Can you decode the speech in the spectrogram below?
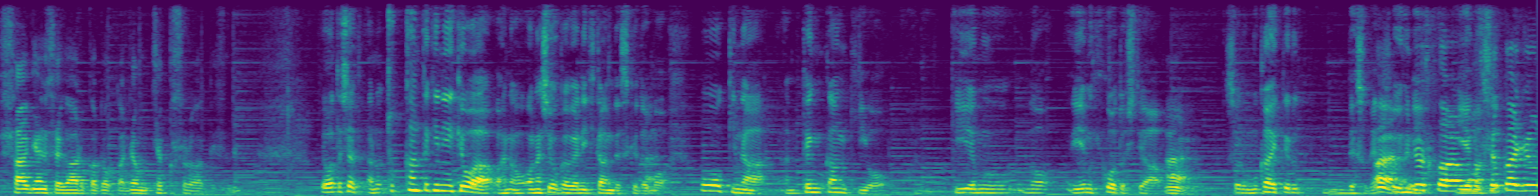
再現性があるかどうかでもチェックするわけですね。私はあの直感的に今日はあのお話を伺いに来たんですけども、はい、大きな転換期を EM の EM 機構としては、はい、それを迎えてるんですね、はい、そういうふうにですから世界中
